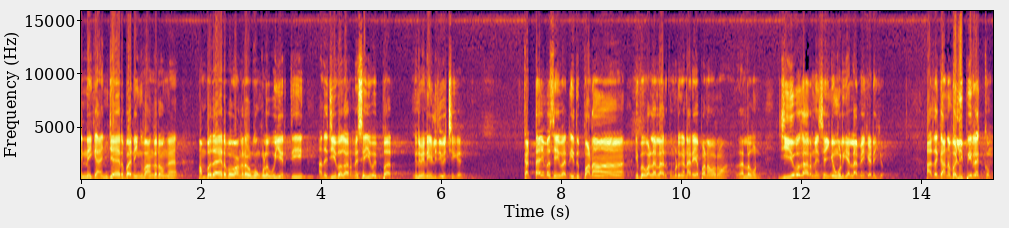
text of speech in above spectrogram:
இன்றைக்கி அஞ்சாயிரம் ரூபாய் நீங்கள் வாங்குறவங்க ஐம்பதாயிரம் ரூபாய் வாங்குறவங்க உங்களை உயர்த்தி அந்த ஜீவகாரனை செய்ய வைப்பார். வேணும் எழுதி வச்சுக்கங்க. கட்டாயமாக செய்வார். இது பணம் இப்போ வள்ளலாக கும்பிடுங்க நிறைய பணம் வரும். அதெல்லாம் ஒன்று ஜீவகாரணம் செய்யுங்க உங்களுக்கு எல்லாமே கிடைக்கும். அதுக்கான வழி பிறக்கும்.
